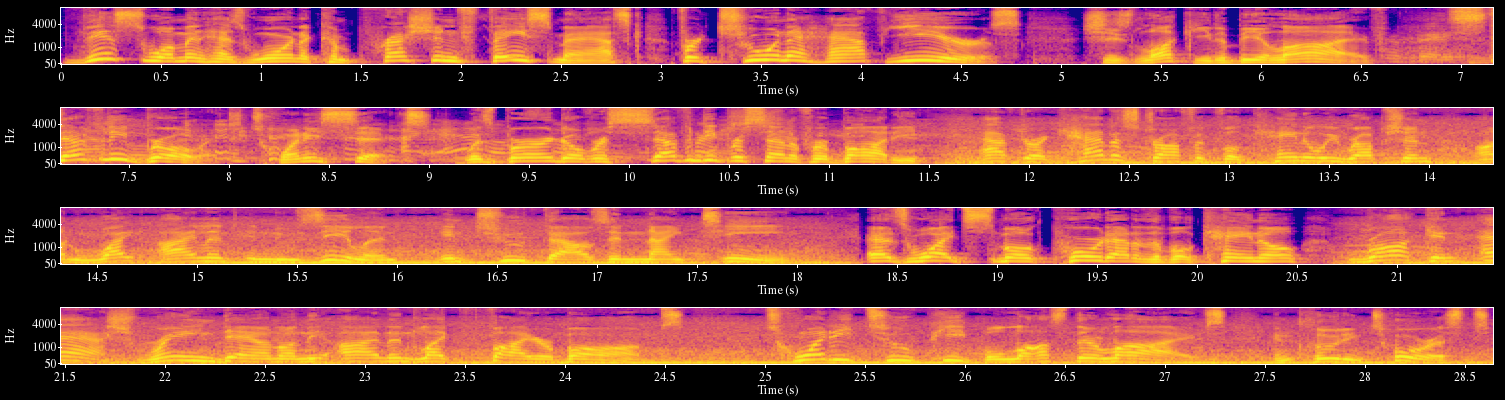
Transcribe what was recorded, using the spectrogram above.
This woman has worn a compression face mask for two and a half years. She's lucky to be alive. Stephanie Browett, 26, was burned over 70% of her body after a catastrophic volcano eruption on White Island in New Zealand in 2019. As white smoke poured out of the volcano, rock and ash rained down on the island like fire bombs. 22 people lost their lives, including tourists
